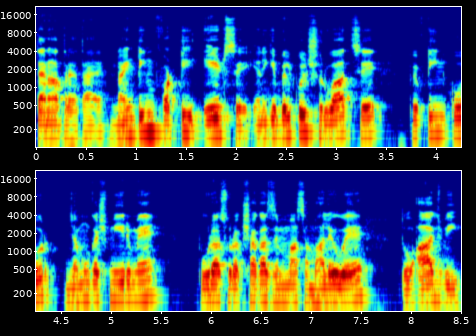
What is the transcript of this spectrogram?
तैनात रहता है 1948 से। यानी कि बिल्कुल शुरुआत से 15 कोर जम्मू कश्मीर में पूरा सुरक्षा का जिम्मा संभाले हुए है। तो आज भी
